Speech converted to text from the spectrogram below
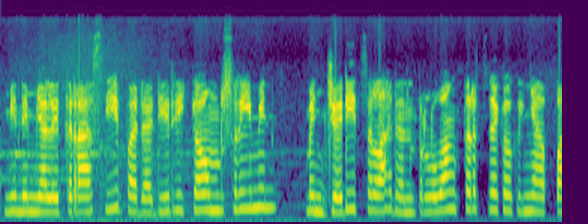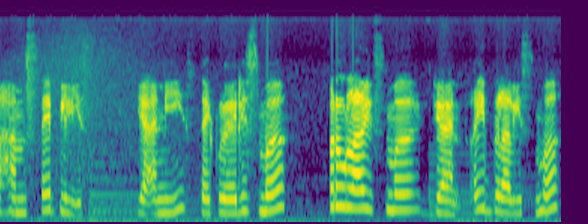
minimnya literasi pada diri kaum muslimin menjadi celah dan peluang tercekoknya paham sepilis, yakni sekularisme, pluralisme, dan liberalisme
